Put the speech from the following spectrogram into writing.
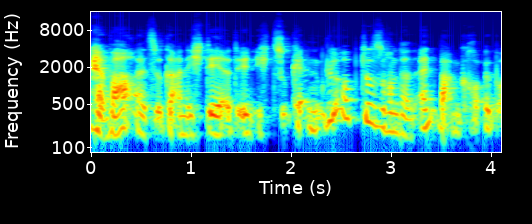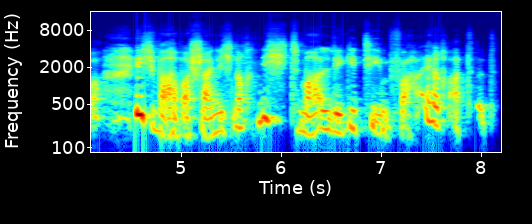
Er war also gar nicht der, den ich zu kennen glaubte, sondern ein Bankräuber. Ich war wahrscheinlich noch nicht mal legitim verheiratet.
